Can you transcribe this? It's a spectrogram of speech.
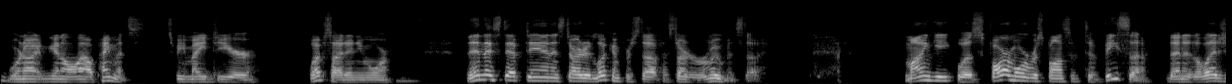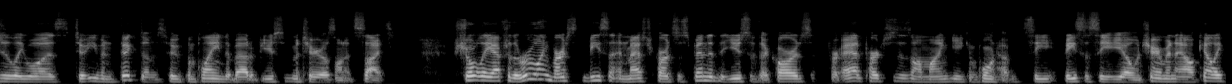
we're not going to allow payments to be made to your website anymore. Then they stepped in and started looking for stuff and started removing stuff. MindGeek was far more responsive to Visa than it allegedly was to even victims who complained about abusive materials on its sites. Shortly after the ruling, Visa and MasterCard suspended the use of their cards for ad purchases on MindGeek and Pornhub. Visa CEO and chairman Al Kelly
